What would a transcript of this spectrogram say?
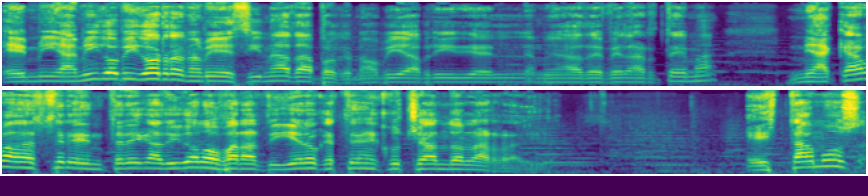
Eh, mi amigo Vigorra, no voy a decir nada porque no voy a abrir el, me voy a desvelar tema, me acaba de hacer entrega, digo a los baratilleros que estén escuchando la radio. Estamos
